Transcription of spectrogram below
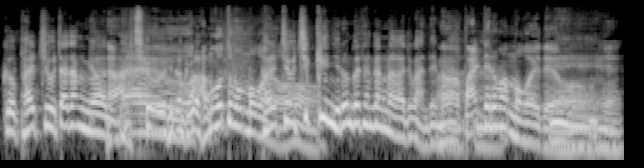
그 발치우 짜장면, 아유, 발치우 이런 거 아무것도 못 먹어요. 발치우 치킨 이런 거 생각나가지고 안 됩니다. 어, 빨대로만 먹어야 돼요. 네.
